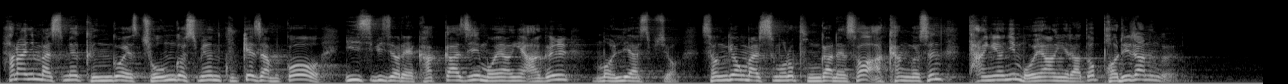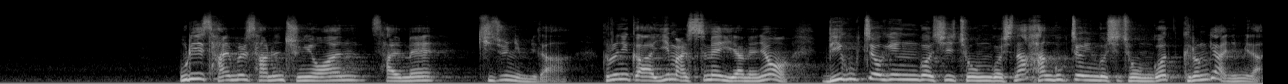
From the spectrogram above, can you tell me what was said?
하나님 말씀에 근거해서 좋은 것이면 굳게 잡고 22절에 각가지 모양의 악을 멀리 하십시오. 성경 말씀으로 분간해서 악한 것은 당연히 모양이라도 버리라는 거예요. 우리 삶을 사는 중요한 삶의 기준입니다. 그러니까 이 말씀에 의하면요, 미국적인 것이 좋은 것이나 한국적인 것이 좋은 것, 그런 게 아닙니다.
